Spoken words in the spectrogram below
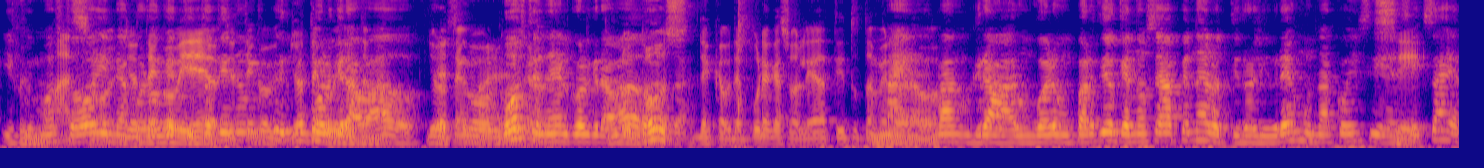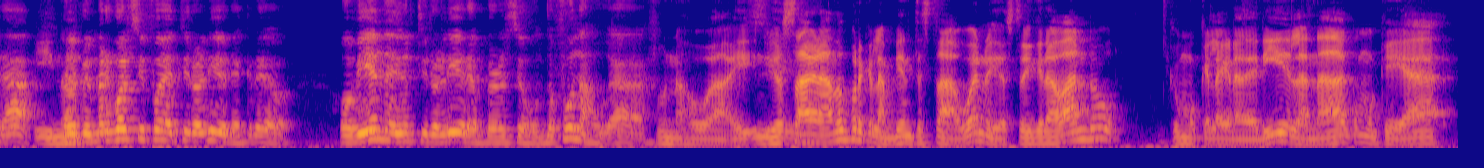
y fuimos, todos y me Yo acuerdo tengo que Tito tiene un- tengo, un, yo tengo gol video grabado. Yo lo tengo. man. Vos tenés el gol grabado. Los dos, de, de pura casualidad, Tito también lo Imagínate, grabó. man, grabar un gol en un partido que no sea pena de los tiros libres es una coincidencia Sí. exagerada. Y no- El primer gol sí fue de tiro libre, creo. O viene de un tiro libre, pero el segundo fue una jugada. Fue una jugada. Y Sí. yo estaba grabando porque el ambiente estaba bueno. Yo estoy grabando, como que la gradería, de la nada, como que ya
